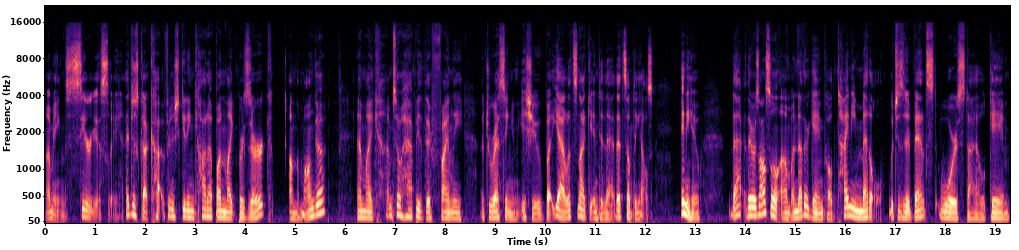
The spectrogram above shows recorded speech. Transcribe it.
I mean, seriously. I just got caught, finished getting caught up on like Berserk on the manga. And like, I'm so happy that they're finally addressing an issue. But yeah, let's not get into that. That's something else. Anywho, that there was also um, another game called Tiny Metal, which is an advanced wars style game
